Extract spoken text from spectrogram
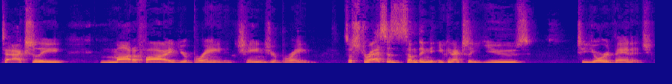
to actually modify your brain and change your brain. So stress is something that you can actually use to your advantage.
